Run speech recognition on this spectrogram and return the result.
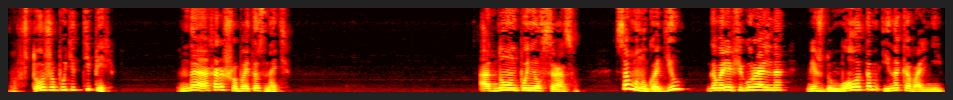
Ну что же будет теперь? Да, хорошо бы это знать. Одно он понял сразу. Сам он угодил, говоря фигурально, между молотом и наковальней.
